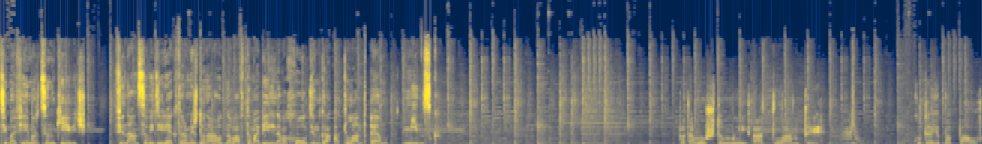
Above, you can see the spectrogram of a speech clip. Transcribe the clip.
Тимофей Марцинкевич, финансовый директор международного автомобильного холдинга «Атлант-М» Минск. Потому что мы атланты. Куда я попал?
